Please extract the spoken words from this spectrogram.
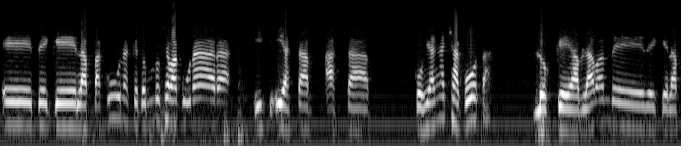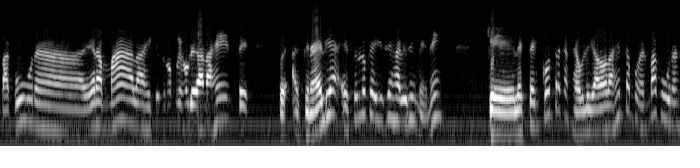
eh, de que las vacunas, que todo el mundo se vacunara y, hasta hasta cogían a chacota los que hablaban de, que las vacunas eran malas y que tú no puedes obligar a la gente, pues al final del día eso es lo que dice Javier Jiménez, que él está en contra, que se ha obligado a la gente a poner vacunas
